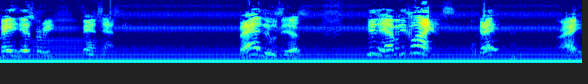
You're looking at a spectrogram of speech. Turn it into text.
made history, fantastic. Bad news is, he didn't have any clients, okay? All right?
